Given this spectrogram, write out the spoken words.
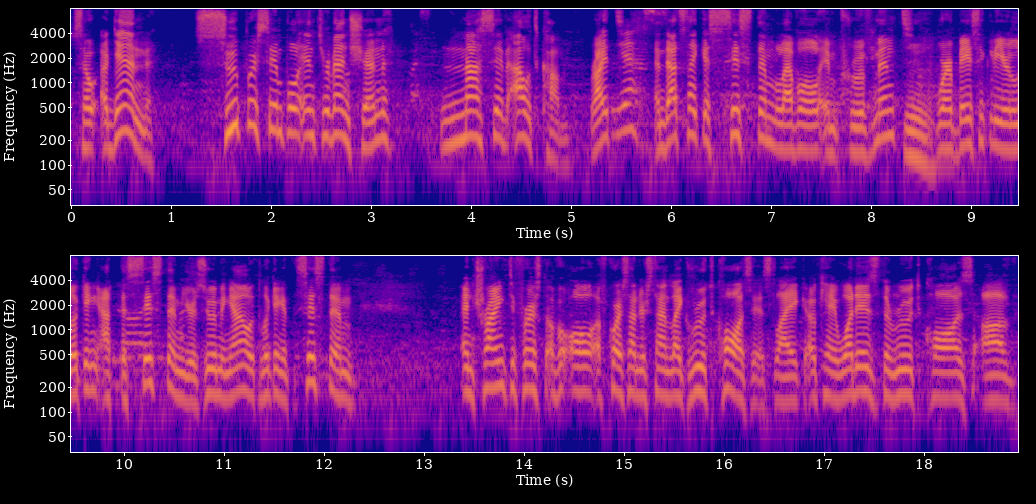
So again, super simple intervention, massive outcome, right? Yes. And that's like a system level improvement hmm. where basically you're looking at the system, you're zooming out, looking at the system, and trying to first of all, of course, understand like root causes. Like, okay, what is the root cause of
